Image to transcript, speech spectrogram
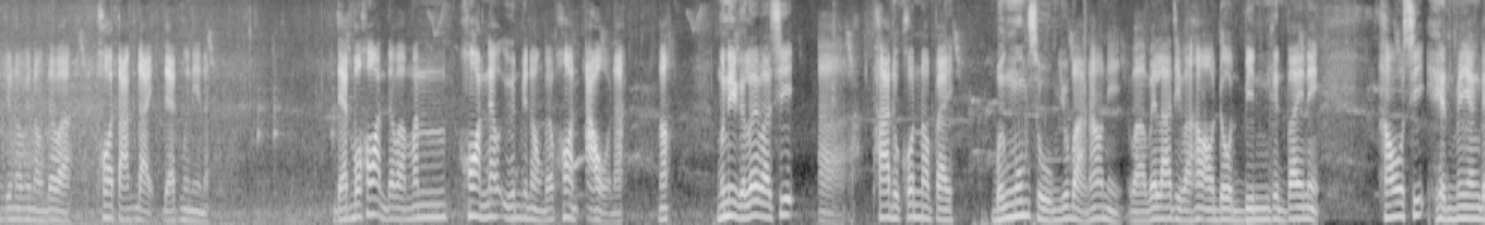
ดอยู่เนาะพี่น้องแต่ว่าพอตากได้แดดมื้อนี้นะแดดบ่ฮ้อนแต่ว่ามันฮ้อนแนวอื่นพี่น้องแบบฮ้อนเอานะเนาะมื้อนี้ก็เลยว่าสิอ่าพาทุกคนเนาะไปเบิ่งมุมสูงอยู่บ้านเฮานี่ว่าเวลาที่ว่าเฮาเอาโดนบินขึ้นไปนี่ เฮาสิเห็นไม่ยังแด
